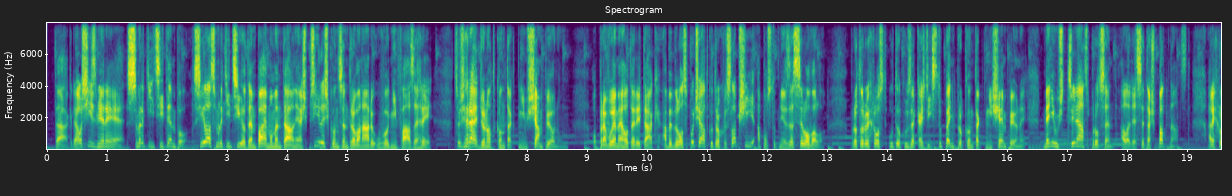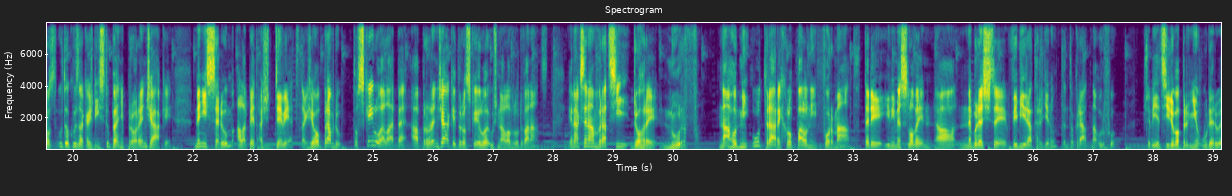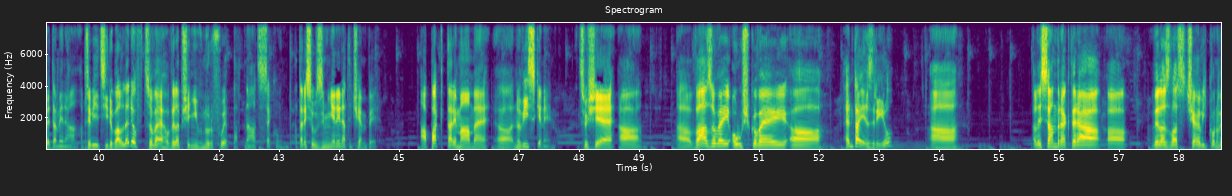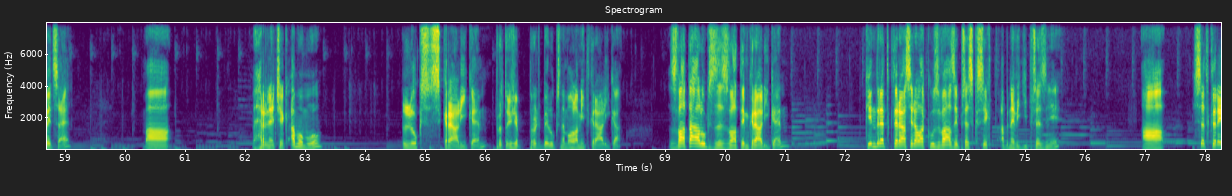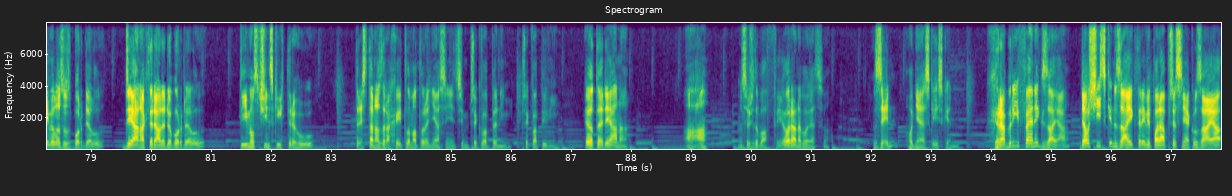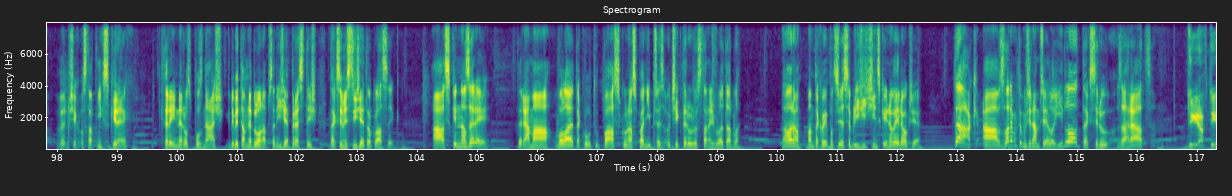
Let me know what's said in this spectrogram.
Tak, další změny je smrtící tempo. Síla smrtícího tempa je momentálně až příliš koncentrovaná do úvodní fáze hry, což hraje donut kontaktním šampionům. Opravujeme ho tedy tak, aby bylo zpočátku trochu slabší a postupně zesilovalo. Proto rychlost útoku za každý stupeň pro kontaktní šampiony není už 13%, ale 10 až 15. A rychlost útoku za každý stupeň pro rangeáky není 7, ale 5 až 9. Takže opravdu, to scaluje lépe a pro rangeáky to rozscaluje už na levelu 12. Jinak se nám vrací do hry Nurf, náhodný ultra rychlopalný formát, tedy jinými slovy, a nebudeš si vybírat hrdinu tentokrát na Urfu. Přebíjecí doba prvního úderu je tam jiná a přebíjecí doba ledovcového vylepšení v Nurfu je 15 sekund. A tady jsou změny na ty čempy. A pak tady máme uh, nový skiny, což je uh, uh, vázovej, ouškovej, uh, hentai Ezreal, uh, Lysandra, která uh, vylezla z čajový konvice, má hrneček Amumu, Lux s králíkem, protože proč by Lux nemohla mít králíka? Zlatá Lux se zlatým králíkem. Kindred, která si dala kus vázy přes ksicht a nevidí přes ní. A set, který vylezl z bordelu. Diana, která jde do bordelu. Týmo z čínských trhů. Tristana s rachejtlem a to není asi ničím překvapený, překvapivý. Jo, to je Diana. Aha. Myslím, že to byla Fiora nebo něco. Zin, hodně hezký skin. Chrabrý Fenix Zaya. Další skin Zaya, který vypadá přesně jako Zaya ve všech ostatních skinech, který nerozpoznáš. Kdyby tam nebylo napsaný, že je prestiž, tak si myslíš, že je to klasik. A skin na Zeri, která má, vole, takovou tu pásku na spaní přes oči, kterou dostaneš v letadle. No no, mám takový pocit, že se blíží čínský nový rok, že? Tak a vzhledem k tomu, že nám přijelo jídlo, tak si jdu zahrát DFT.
